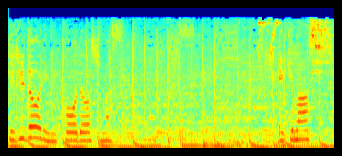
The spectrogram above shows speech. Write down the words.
指示通りに行動します。行きます。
